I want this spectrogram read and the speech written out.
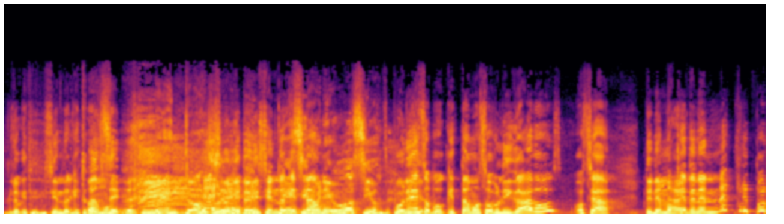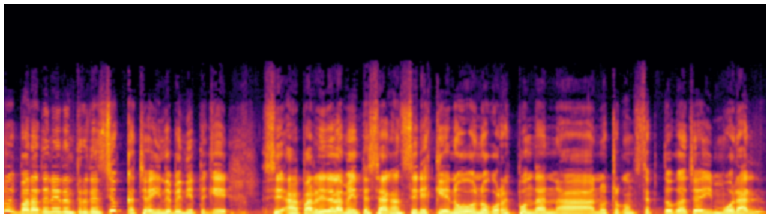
Lo que estoy diciendo es que Entonces, estamos... Sí, pero lo que estoy diciendo es que estamos... negocio. Por eso, porque estamos obligados, o sea, tenemos Ya que ves. tener Netflix por para, tener entretención, ¿cachai? Independiente que se, a- paralelamente se hagan series que no, no correspondan a nuestro concepto, ¿cachai? Moral,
